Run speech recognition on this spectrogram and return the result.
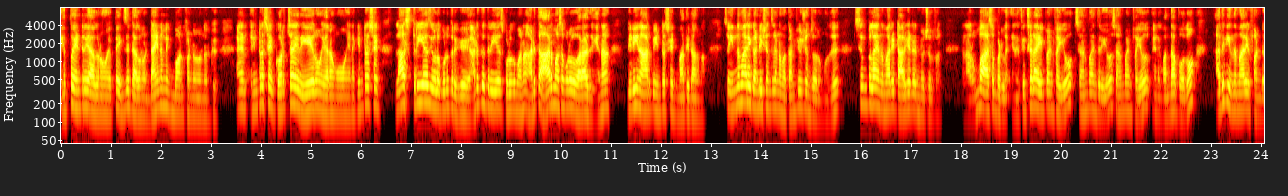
எப்போ என்ட்ரி ஆகணும் எப்போ எக்ஸிட் ஆகணும் டைனமிக் பாண்ட் ஃபண்டுன்னு ஒன்று இருக்குது அண்ட் இன்ட்ரெஸ்ட் ரேட் குறைச்சா இது ஏறும் இறங்கும். எனக்கு interest rate last three years இவ்வளோ கொடுத்துருக்கு. அடுத்த த்ரீ இயர்ஸ் கொடுக்குமானா அடுத்த ஆறு மாதம் கூட வராது. ஏன்னா திடீர்னு ஆர்பி இன்ட்ரெஸ்ட் ரேட் மாற்றிட்டாங்கன்னா ஸோ இந்த மாதிரி கண்டிஷன்ஸில் நம்ம கன்ஃபியூஷன்ஸ் வரும்போது சிம்பிளாக இந்த மாதிரி டார்கெட்டட் மியூச்சுவல் ஃபண்ட் நான் ரொம்ப ஆசைப்படல. எனக்கு ஃபிக்ஸடாக எயிட் பாயிண்ட் ஃபைவோ செவன் பாயிண்ட் த்ரீயோ செவன் பாயிண்ட் ஃபைவோ எனக்கு வந்தால் போதும். அதுக்கு இந்த மாதிரி ஃபண்டு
